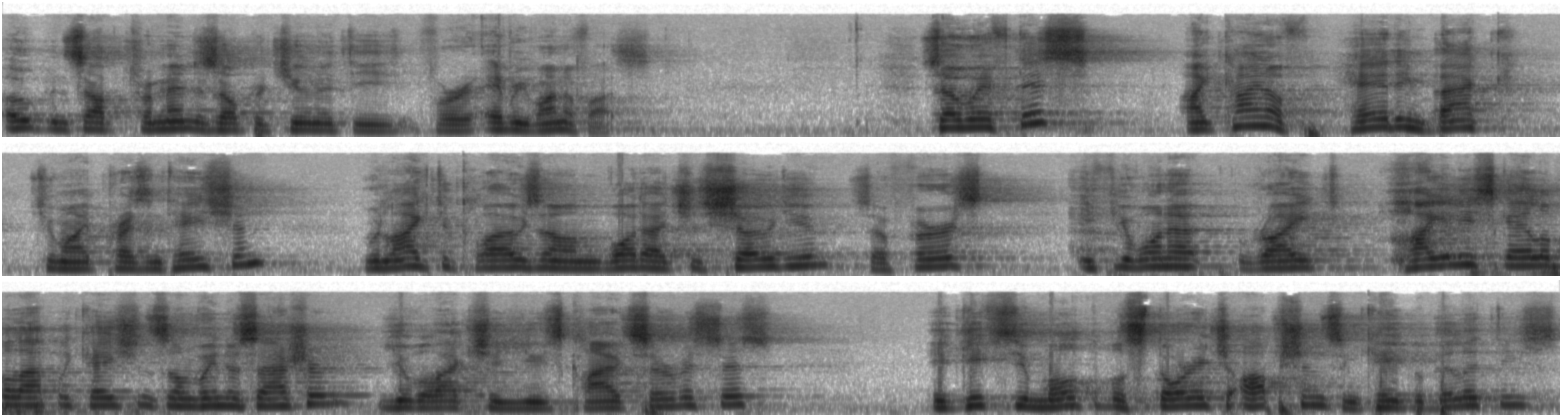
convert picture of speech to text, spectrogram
opens up tremendous opportunity for every one of us. So with this, I kind of heading back to my presentation, would like to close on what I just showed you. So first, if you want to write highly scalable applications on Windows Azure, you will actually use cloud services. It gives you multiple storage options and capabilities.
